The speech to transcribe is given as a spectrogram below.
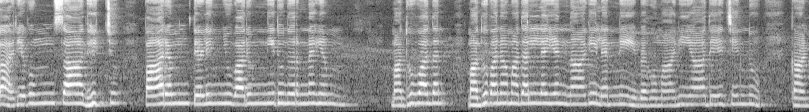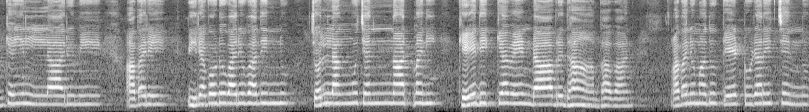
കാര്യവും സാധിച്ചു. പാരം തെളിഞ്ഞു വരുന്നിതു നിർണയം. മധുവദൻ മധുവനമതല്ല എന്നാകിലെന്നെ ബഹുമാനിയാതെ ചെന്നു. കാൺകയില്ലാരുമേ അവരെ വിരവൊടു വരുവതിന്നു. ചൊല്ലങ്ങു ചെന്നാത്മനി ഖേദിക്ക വേണ്ട വൃഥാ ഭവാൻ. അവനുമതു കേട്ടുഴറിച്ചെന്നു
